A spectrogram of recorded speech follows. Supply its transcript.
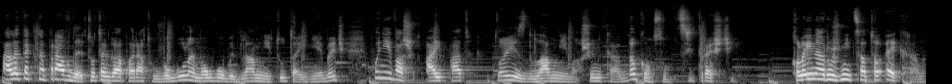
ale tak naprawdę to tego aparatu w ogóle mogłoby dla mnie tutaj nie być, ponieważ iPad to jest dla mnie maszynka do konsumpcji treści. Kolejna różnica to ekran,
